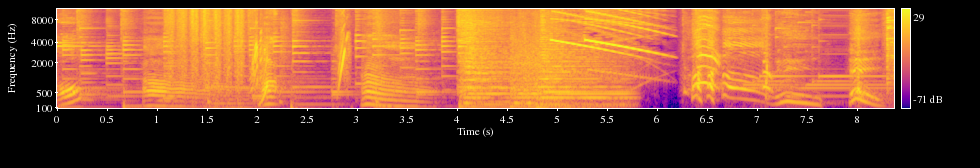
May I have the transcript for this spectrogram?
어? 어? 어? Round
